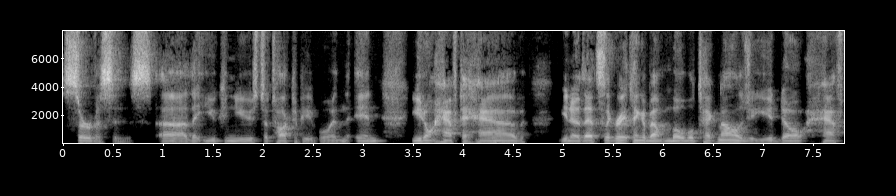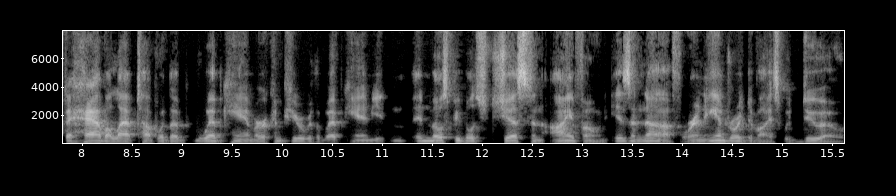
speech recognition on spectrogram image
services uh, that you can use to talk to people, and and you don't have to have you know that's the great thing about mobile technology. You don't have to have a laptop with a webcam or a computer with a webcam. You, and most people it's just an iphone is enough or an android device with duo.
